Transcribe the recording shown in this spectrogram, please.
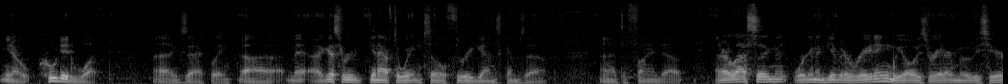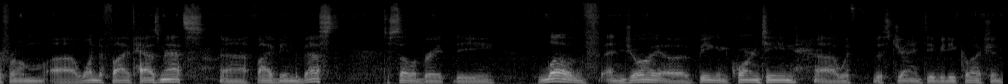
you know who did what exactly. I guess we're gonna have to wait until Three Guns comes out to find out. In our last segment, we're going to give it a rating. We always rate our movies here from uh, 1 to 5 hazmats, uh, 5 being the best, to celebrate the love and joy of being in quarantine uh, with this giant DVD collection.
